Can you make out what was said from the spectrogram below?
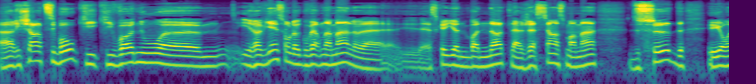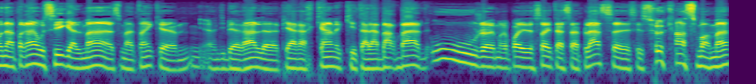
Richard Thibault qui, qui va nous... il revient sur le gouvernement. Est-ce qu'il y a une bonne note? La gestion en ce moment du Sud? Et on apprend aussi également ce matin qu'un libéral, Pierre Arcan, qui est à la Barbade. J'aimerais pas ça être à sa place. Euh, c'est sûr qu'en ce moment,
